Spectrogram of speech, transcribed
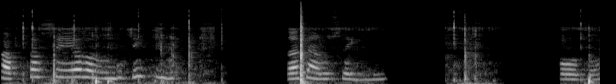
Kafkasya'yı alalım diyecektim. Zaten Rusya gibi oldu.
